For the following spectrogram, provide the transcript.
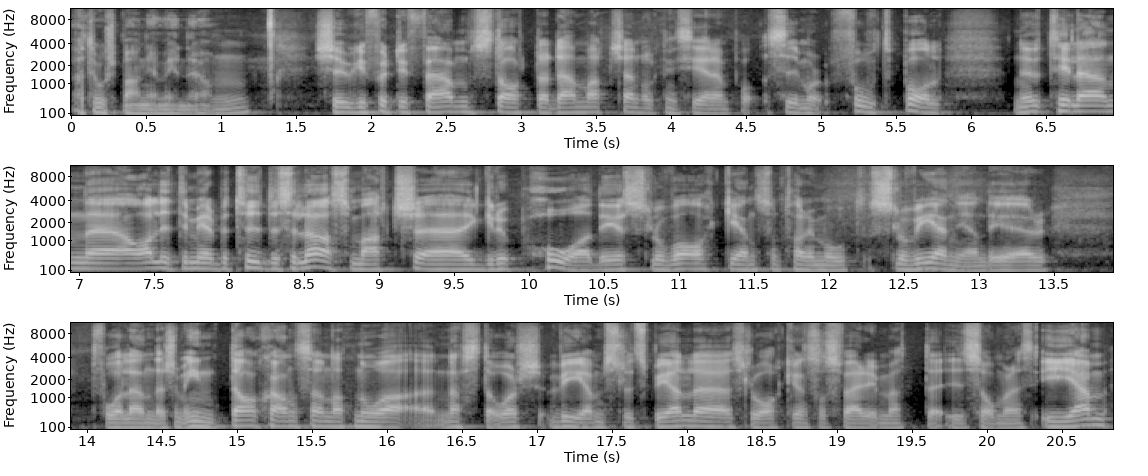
Jag tror Spanien vinner, ja. Mm. 20.45 startar den matchen och ni ser den på Simor Fotboll. Nu till en eh, ja, lite mer betydelselös match, eh, Grupp H. Det är Slovakien som tar emot Slovenien. Det är två länder som inte har chansen att nå eh, nästa års VM-slutspel. Slovakien som Sverige mötte i sommarens EM.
